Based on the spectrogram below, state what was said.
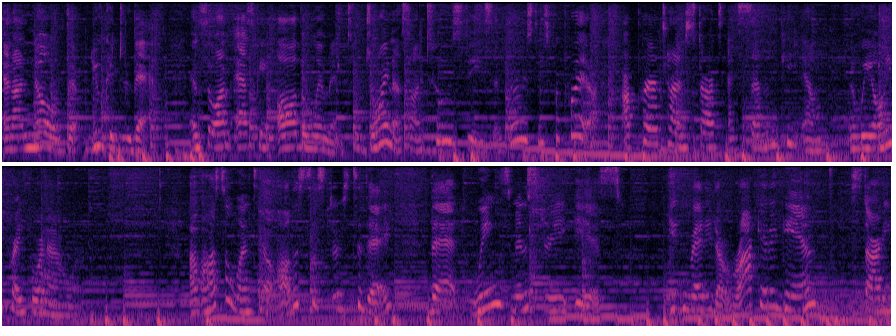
And I know that you could do that. And so I'm asking all the women to join us on Tuesdays and Thursdays for prayer. Our prayer time starts at 7 p.m. and we only pray for an hour. I also want to tell all the sisters today that Wings Ministry is getting ready to rock it again starting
